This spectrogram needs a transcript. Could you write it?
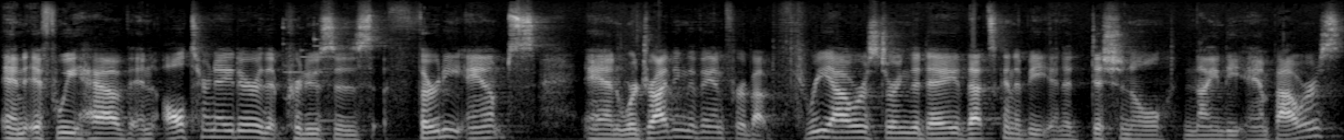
And if we have an alternator that produces 30 amps and we're driving the van for about three hours during the day, that's gonna be an additional 90 amp hours.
